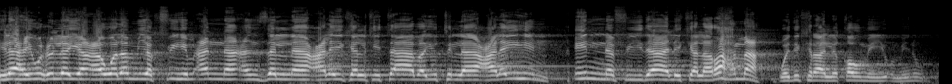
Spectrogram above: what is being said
إلهي وح لي ولم يكفيهم أن أنزلنا عليك الكتاب يتلى عليهم إن في ذلك لرحمة وذكرى لقوم يؤمنون.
